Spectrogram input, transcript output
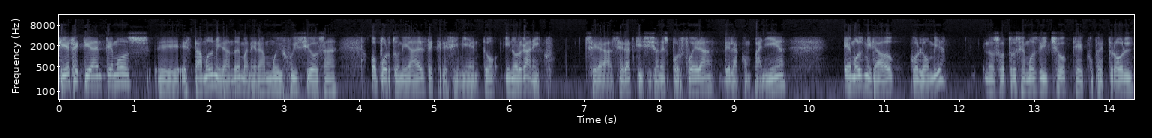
Sí, efectivamente hemos, eh, estamos mirando de manera muy juiciosa oportunidades de crecimiento inorgánico, o sea, hacer adquisiciones por fuera de la compañía. Hemos mirado Colombia, nosotros hemos dicho que Ecopetrol,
